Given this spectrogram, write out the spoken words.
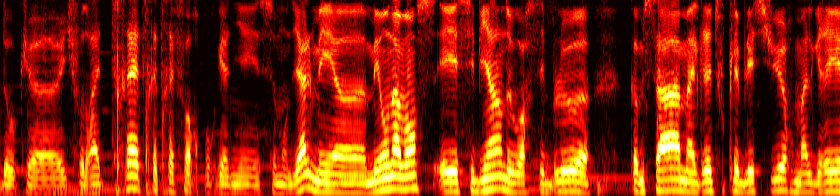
Donc euh, il faudra être très très très fort pour gagner ce mondial, mais euh, mais on avance et c'est bien de voir ces bleus euh, comme ça malgré toutes les blessures, malgré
